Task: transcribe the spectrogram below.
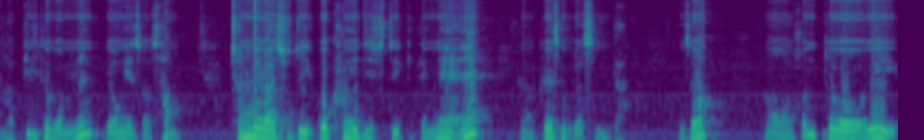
어, 필터 범위는 0에서 3. 전멸할 수도 있고 강해질 수도 있기 때문에 어, 그래서 그렇습니다. 그래서 어, 헌터의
